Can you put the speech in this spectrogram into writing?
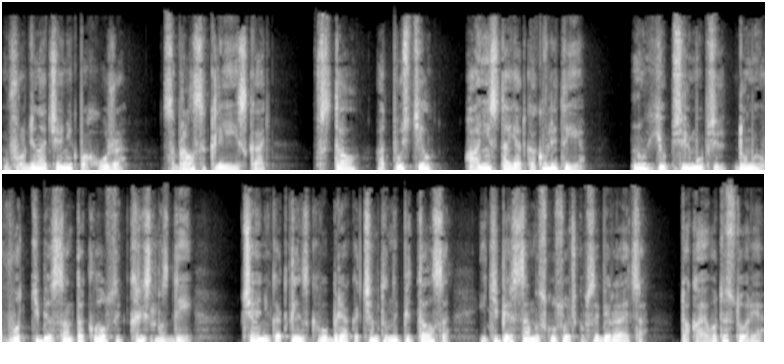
вроде на чайник похоже. Собрался клей искать. Встал, отпустил, а они стоят, как влитые. Ну, ёпсель-мопсель, думаю, вот тебе Санта-Клаус и Крисмас Дэй. Чайник от клинского бряка чем-то напитался и теперь сам из кусочков собирается. Такая вот история.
